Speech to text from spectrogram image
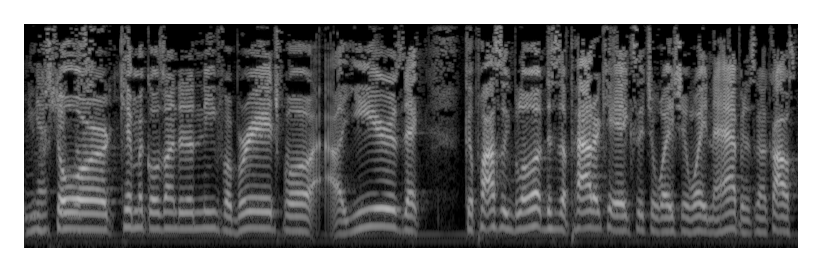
you stored chemicals underneath a bridge for uh, years that could possibly blow up. This is a powder keg situation waiting to happen. It's going to cost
